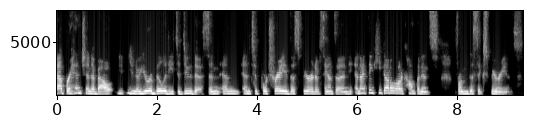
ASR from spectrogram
apprehension about you know your ability to do this and and and to portray the spirit of Santa and and I think he got a lot of confidence from this experience.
